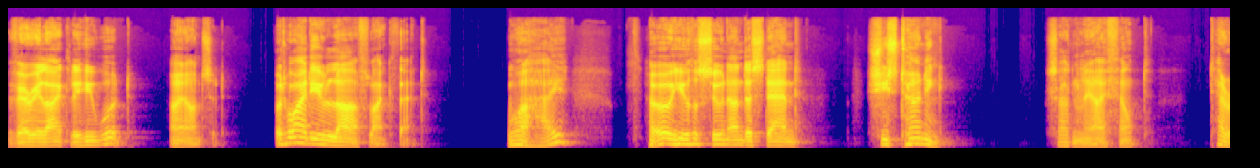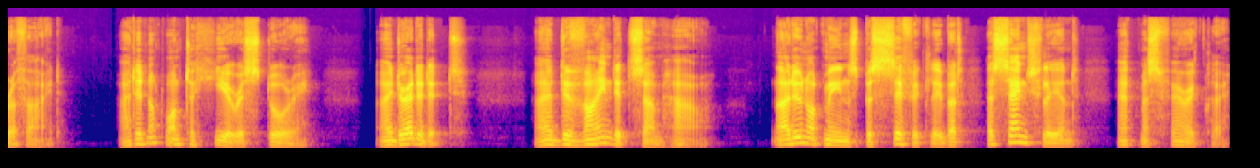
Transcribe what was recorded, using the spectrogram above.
Very likely he would, I answered. But why do you laugh like that? Why? Oh, you'll soon understand. She's turning. Suddenly I felt terrified. I did not want to hear a story. I dreaded it. I had divined it somehow. I do not mean specifically, but essentially and atmospherically.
